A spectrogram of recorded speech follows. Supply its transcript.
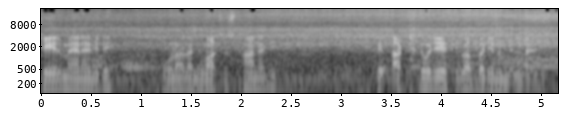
ਚੇਅਰਮੈਨ ਹੈ ਜਿਹੜੇ, ਉਹਨਾਂ ਦਾ ਨਿਵਾਸ ਸਥਾਨ ਹੈ ਜੀ। ਤੇ 8 ਵਜੇ ਅਸੀਂ ਬਾਬਾ ਜੀ ਨੂੰ ਮਿਲਣਾ ਜੀ।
